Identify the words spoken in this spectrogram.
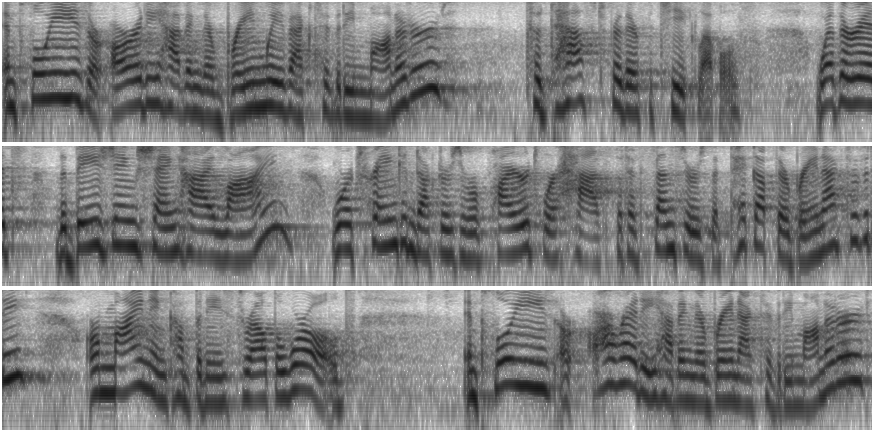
employees are already having their brainwave activity monitored to test for their fatigue levels. Whether it's the Beijing Shanghai line, where train conductors are required to wear hats that have sensors that pick up their brain activity, or mining companies throughout the world, employees are already having their brain activity monitored,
